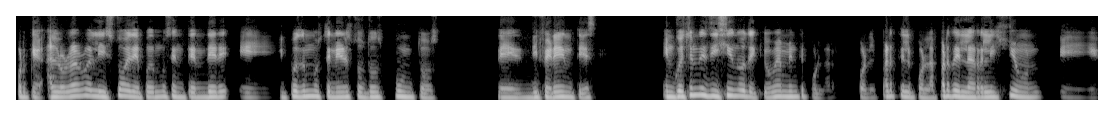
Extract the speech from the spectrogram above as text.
porque a lo largo de la historia podemos entender eh, y podemos tener estos dos puntos eh, diferentes en cuestiones diciendo de que obviamente por la, por, el parte, por la parte de la religión eh,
